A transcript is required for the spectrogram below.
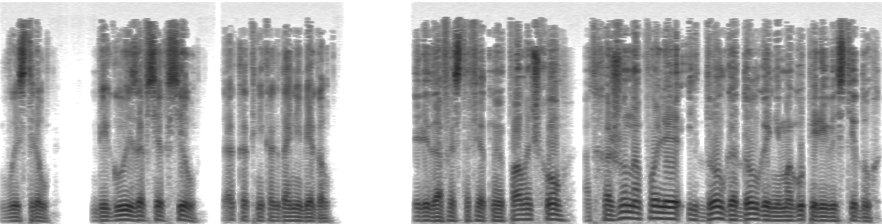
выстрел. Бегу изо всех сил, так как никогда не бегал. Передав эстафетную палочку, отхожу на поле и долго-долго не могу перевести дух.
